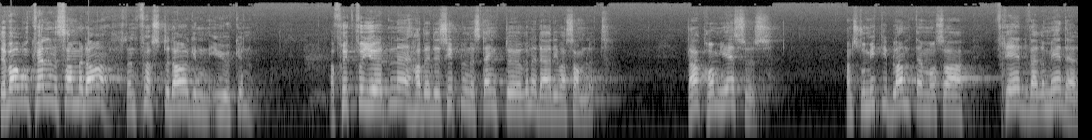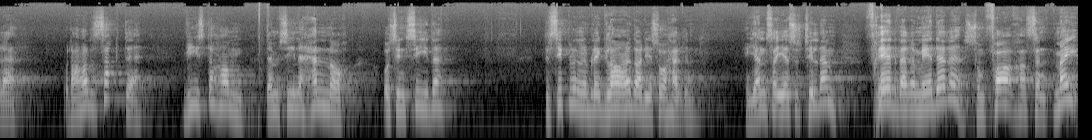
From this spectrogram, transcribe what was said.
Det var om kvelden samme dag, den første dagen i uken. Av frykt for jødene hadde disiplene stengt dørene der de var samlet. Da kom Jesus. Han sto midt iblant dem og sa, 'Fred være med dere.' Og da han hadde sagt det, viste ham dem sine hender og sin side. Disiplene ble glade da de så Herren. Igjen sa Jesus til dem, 'Fred være med dere. Som Far har sendt meg,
